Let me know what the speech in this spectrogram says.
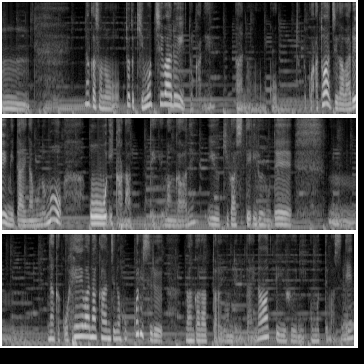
うんなんかそのちょっと気持ち悪いとかねあのこうちょっとこう後味が悪いみたいなものも多いかなっっていう漫画はねいう気がしているのでうんなんかこう平和な感じのほっこりする漫画だったら読んでみたいなっていうふうに思ってますね。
